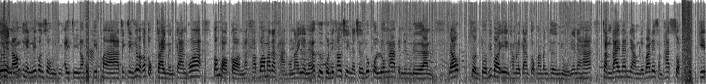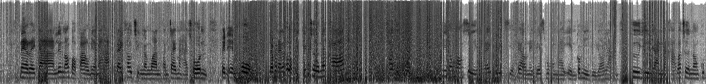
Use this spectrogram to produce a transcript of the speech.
คือเห็นน้องเห็นมีคนส่งถึงไอจีน้องกุ๊กกิ๊บมาจริงๆที่แบบก็ตกใจเหมือนกันเพราะว่าต้องบอกก่อนนะครับว่ามาตรฐานของนายเอ็นเนี่ยก็คือคนที่เข้าชิงเนี่ยเชิญทุกคนล่วงหน้าเป็นเดือนๆแล้วส่วนตัวพี่บอยเองทำรายการตกมาบันเทิงอยู่เนี่ยนะฮะจำได้แม่นยำเลยว่าได้สัมภาษณ์สดกุ๊กกิ๊บในรายการเรื่องน้องเป่าเปาเนี่ยนะครับได้เข้าชิงรางวัลขวัญใจมหาชน เป็น M6 แล้ววันนั้นเราก็บอกกุ๊กกิ๊บเชิญนะคะ ถ้าเกิดว่าพี่น้องๆสื่ออยากได้คลิปเสียงไปเอาใน Facebook ของนายเอ็นก็มีอยู่ย้อนหลัง คือยืนยันนะคะ ว่าเชิญน้องกุ๊บ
